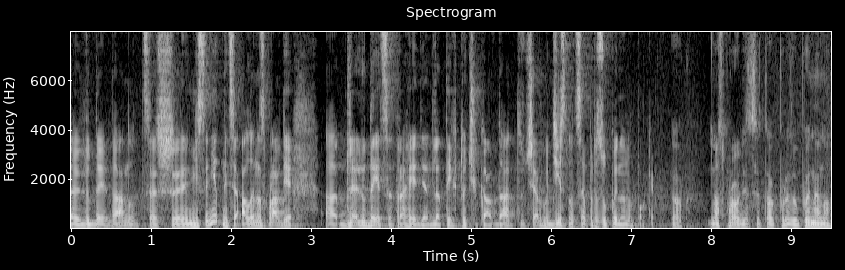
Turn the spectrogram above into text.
людей. Да? Ну, це ж нісенітниця, але насправді для людей це трагедія, для тих, хто чекав. Да? Ту чергу дійсно це призупинено поки. Так, насправді це так призупинено.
